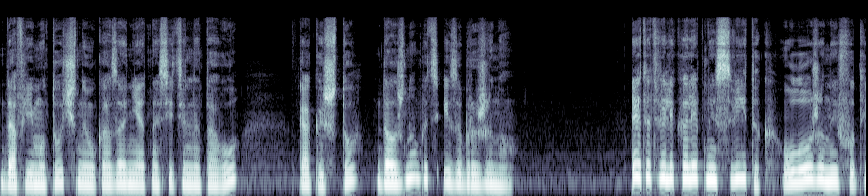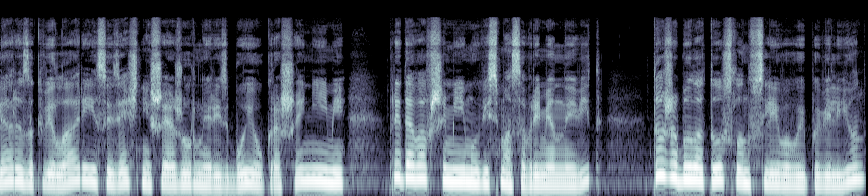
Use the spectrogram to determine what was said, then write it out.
дав ему точные указания относительно того, как и что должно быть изображено. Этот великолепный свиток, уложенный в футляры из аквиларии с изящнейшей ажурной резьбой и украшениями, придававшими ему весьма современный вид, тоже был отослан в сливовый павильон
